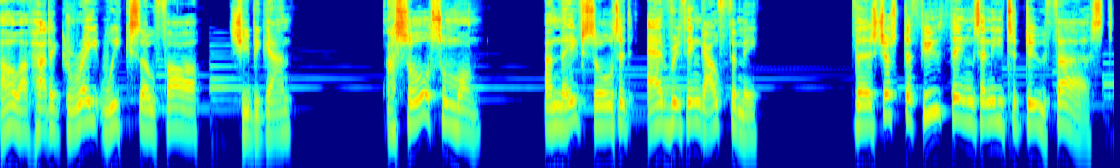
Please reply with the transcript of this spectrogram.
Oh, I've had a great week so far, she began. I saw someone, and they've sorted everything out for me. There's just a few things I need to do first,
